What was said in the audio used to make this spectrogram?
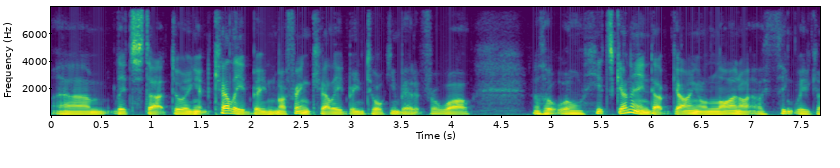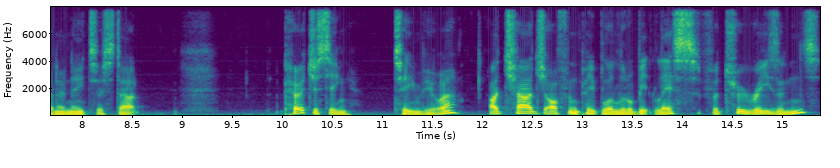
Um, let's start doing it. Kelly had been, my friend Kelly had been talking about it for a while, I thought, well, it's going to end up going online. I, I think we're going to need to start purchasing TeamViewer. I charge often people a little bit less for two reasons.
